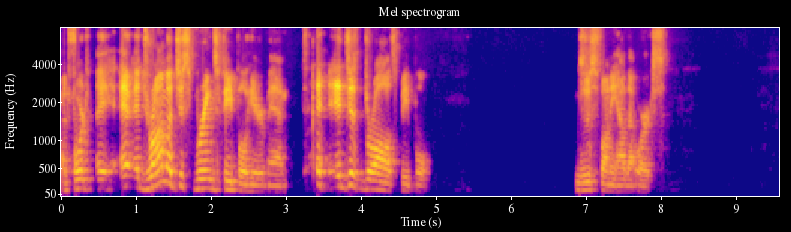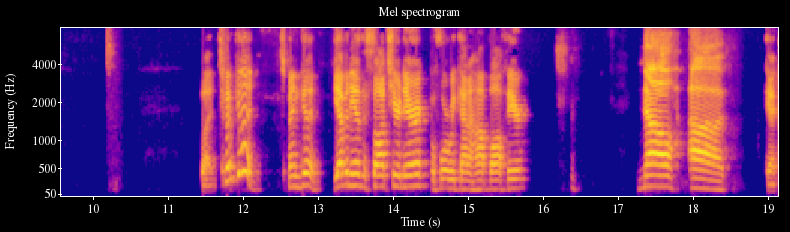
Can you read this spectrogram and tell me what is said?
Unfortunately, eh, a, eh, a eh, drama just brings people here, man. it just draws people. It's just funny how that works. But it's been good. It's been good. Do you have any other thoughts here, Derek, before we kind of hop off here? No. Uh, okay.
